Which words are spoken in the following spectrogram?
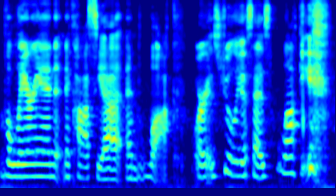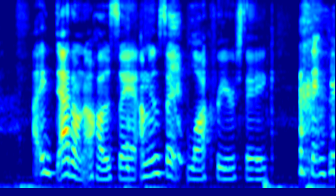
Valerian, Nicasia, and Locke. Or as Julia says, Lockie. I, I don't know how to say it. I'm gonna say Locke for your sake. Thank you.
